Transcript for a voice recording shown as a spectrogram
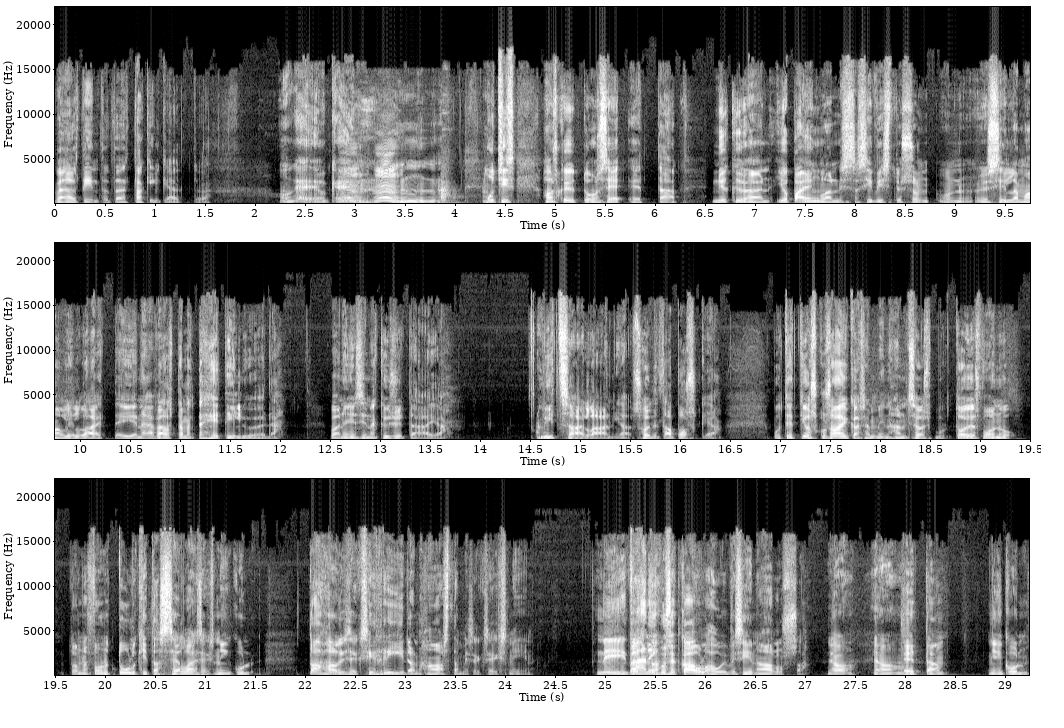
vältiin tätä takin käyttöä. Okei, okei. Mm. Mutta siis hauska juttu on se, että nykyään jopa Englannissa sivistys on, on sillä mallilla, että ei enää välttämättä heti lyödä, vaan ensinnä kysytään ja vitsaillaan ja soitetaan poskea. Mutta joskus aikaisemminhan se olisi, toi olisi voinut, toi olisi voinut tulkita sellaiseksi niin kuin tahalliseksi riidan haastamiseksi, eikö niin? Niin, Vähän totta. niin kuin se kaulahuivi siinä alussa. Joo, joo. Että niin kuin,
